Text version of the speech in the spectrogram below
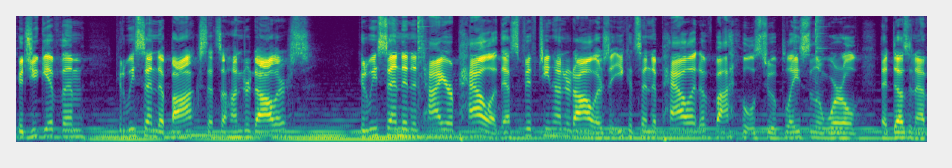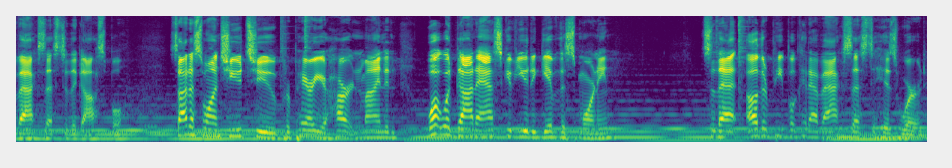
Could you give them, could we send a box that's $100? Could we send an entire pallet? That's $1,500 that you could send a pallet of Bibles to a place in the world that doesn't have access to the gospel. So I just want you to prepare your heart and mind. And what would God ask of you to give this morning so that other people could have access to His word?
